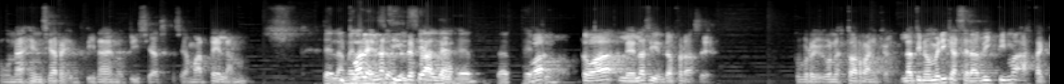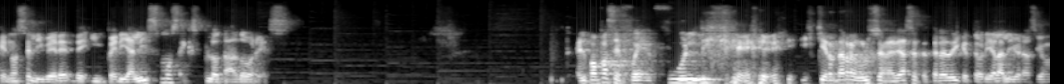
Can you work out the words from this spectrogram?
a una agencia argentina de noticias que se llama Telam. Telam es la, la siguiente frase. Te voy a leer la siguiente frase, porque con esto arranca. Latinoamérica será víctima hasta que no se libere de imperialismos explotadores. El Papa se fue full dije, izquierda revolucionaria 73 de que teoría de la liberación.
